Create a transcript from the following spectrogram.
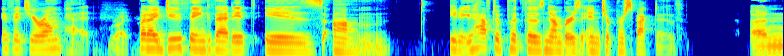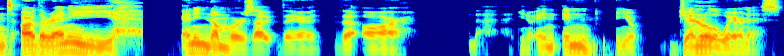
if it's your own pet. Right. But I do think that it is, um, you know, you have to put those numbers into perspective. And are there any any numbers out there that are, you know, in in you know general awareness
